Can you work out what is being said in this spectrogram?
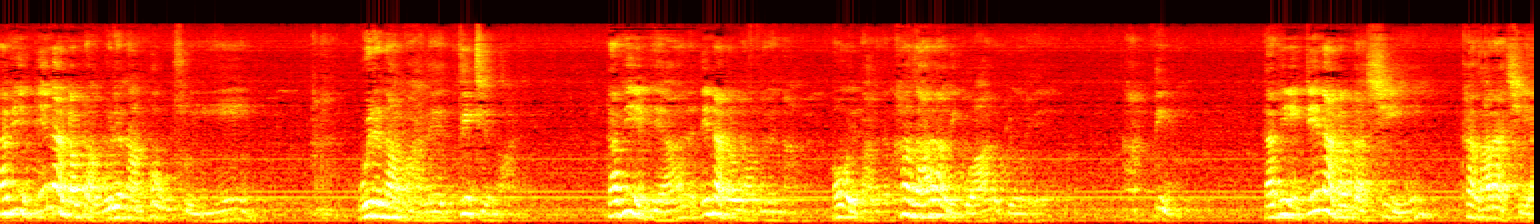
ဒါဖြစ်ရင်တင်းနာတော့တာဝေဒနာမဟုတ်ဆိုရင်ဝေဒနာပါလဲသိကျင်သွားတယ်ဒါဖြစ်ရင်ဗျာတဲ့တင်းနာတော့တာဝေဒနာမဟုတ်ရင်ပါလဲခံစားရလေကွာလို့ပြောတယ်ဟာသိပြီဒါဖြစ်ရင်တင်းနာတော့တာရှိရင်ခံစားတာရှိရ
